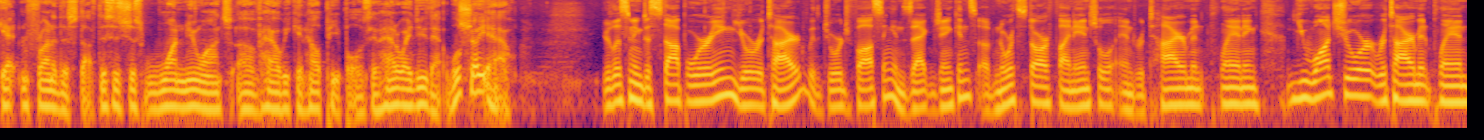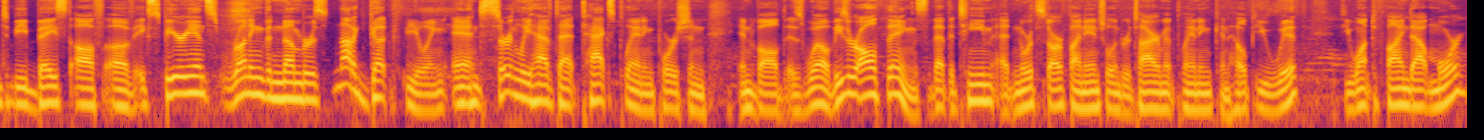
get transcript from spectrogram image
Get in front of this stuff. This is just one nuance of how we can help people. So, how do I do that? We'll show you how. You're listening to Stop Worrying, You're Retired with George Fossing and Zach Jenkins of North Star Financial and Retirement Planning. You want your retirement plan to be based off of experience, running the numbers, not a gut feeling, and certainly have that tax planning portion involved as well. These are all things that the team at North Star Financial and Retirement Planning can help you with. If you want to find out more,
